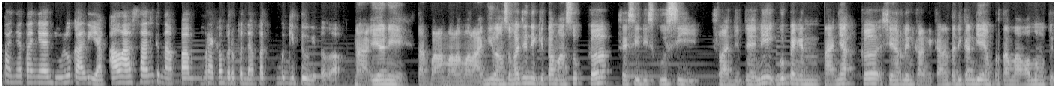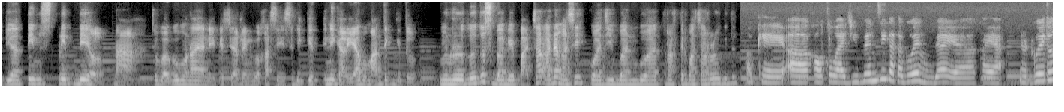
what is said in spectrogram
tanya-tanya dulu kali ya, alasan kenapa mereka berpendapat begitu gitu loh. Nah iya nih, tanpa lama-lama lagi langsung aja nih kita masuk ke sesi diskusi. Selanjutnya ini gue pengen nanya ke Sherlyn kali ini, karena tadi kan dia yang pertama ngomong tuh dia tim split bill. Nah coba gue mau nanya nih ke Sherlyn, gue kasih sedikit ini kali ya pemantik gitu. Menurut lu tuh sebagai pacar ada nggak sih kewajiban buat traktir pacar lu gitu? Oke, eh, kalau kewajiban sih kata gue enggak ya. Kayak menurut gue itu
